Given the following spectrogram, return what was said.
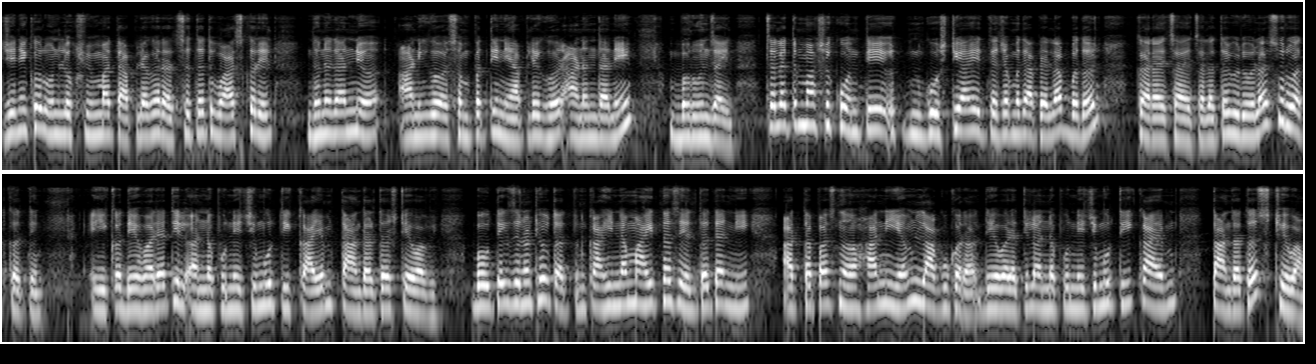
जेणेकरून लक्ष्मी माता आपल्या घरात सतत वास करेल धनधान्य आणि ग संपत्तीने आपले घर आनंदाने भरून जाईल. चला तर मग असे कोणते गोष्टी आहेत त्याच्यामध्ये आपल्याला बदल करायचा आहे. चला तर व्हिडिओला सुरुवात करते. एक देव्हाऱ्यातील अन्नपूर्णेची मूर्ती कायम तांदळातच ठेवावी. बहुतेक जण ठेवतात पण काहींना माहीत नसेल तर त्यांनी आत्तापासनं हा नियम लागू करा. देव्हाऱ्यातील अन्नपूर्णेची मूर्ती कायम तांदळातच ठेवा.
